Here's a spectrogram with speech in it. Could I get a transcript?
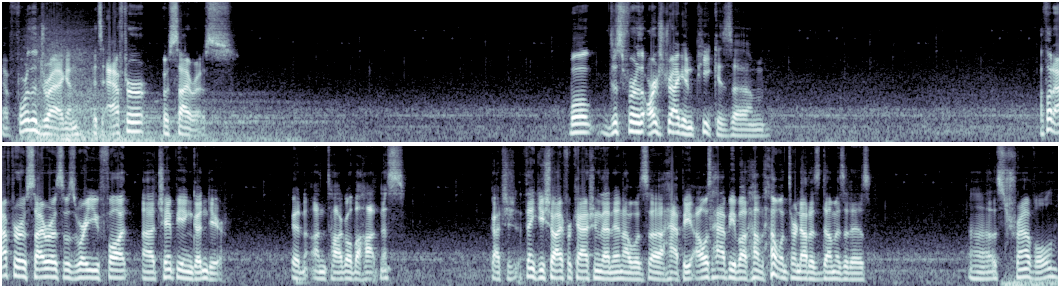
Now for the dragon, it's after Oceiros. Well, just for the Archdragon Peak is, um... I thought after Oceiros was where you fought uh, Champion Gundyr. And untoggle the hotness. Gotcha. Thank you, Shy, for cashing that in. I was uh, happy. I was happy about how that one turned out as dumb as it is. Uh, let's travel.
